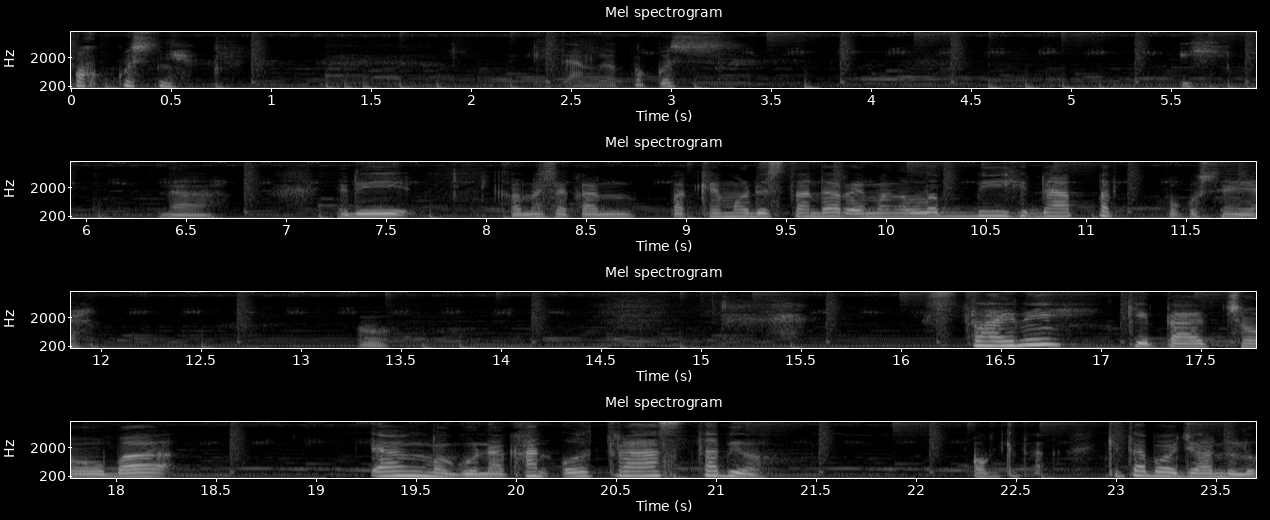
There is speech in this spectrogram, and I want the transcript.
fokusnya. Kita ambil fokus. Ih nah jadi kalau misalkan pakai mode standar emang lebih dapat fokusnya ya. Oh. Setelah ini kita coba yang menggunakan ultra stabil. Oh kita kita bawa jalan dulu.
